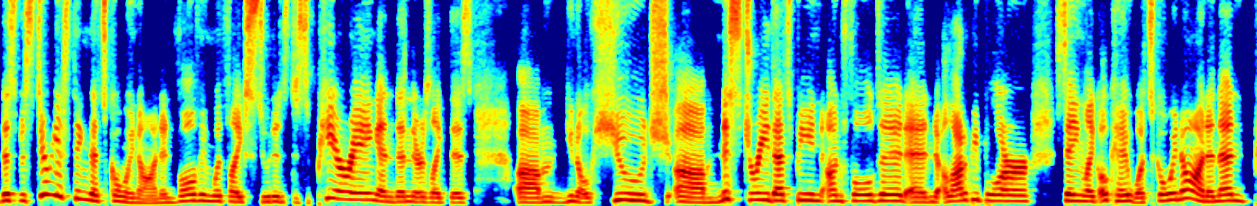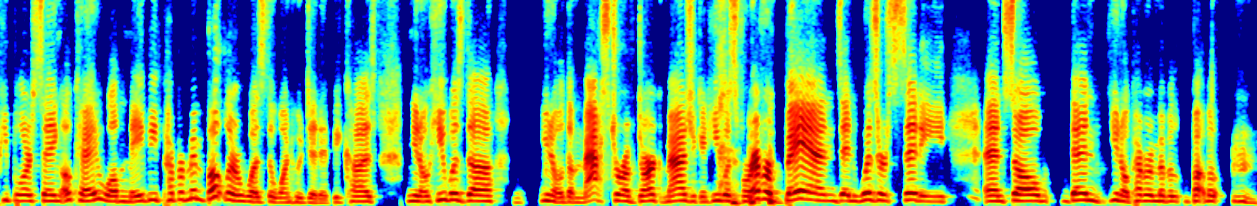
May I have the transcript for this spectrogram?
this mysterious thing that's going on involving with like students disappearing. And then there's like this, um, you know, huge uh, mystery that's being unfolded. And a lot of people are saying, like, okay, what's going on? And then people are saying, okay, well, maybe Peppermint Butler was the one who did it because, you know, he was the, you know, the master of dark magic and he was forever banned in Wizard City. And so then, you know, Peppermint Butler.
